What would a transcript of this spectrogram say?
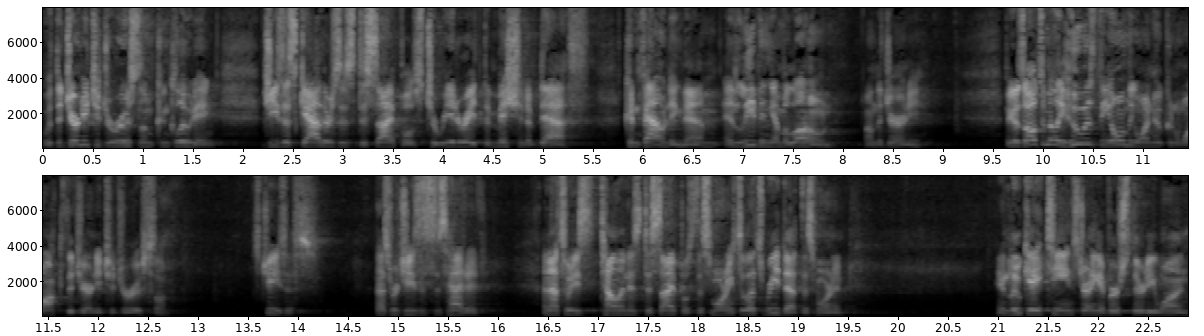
With the journey to Jerusalem concluding, Jesus gathers his disciples to reiterate the mission of death, confounding them and leaving them alone on the journey. Because ultimately, who is the only one who can walk the journey to Jerusalem? It's Jesus. That's where Jesus is headed. And that's what he's telling his disciples this morning. So let's read that this morning. In Luke 18, starting at verse 31.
